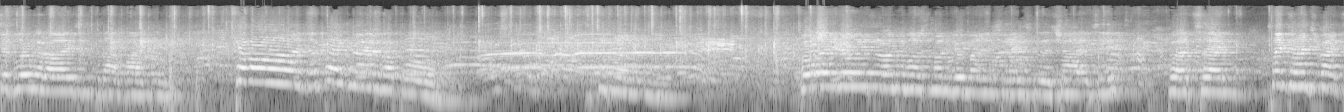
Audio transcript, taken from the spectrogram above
To Blue Horizon for that backing. Come on, a big round of applause. we'll let know later on how much money we managed to raise for the charity. But um, time to hand you back to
